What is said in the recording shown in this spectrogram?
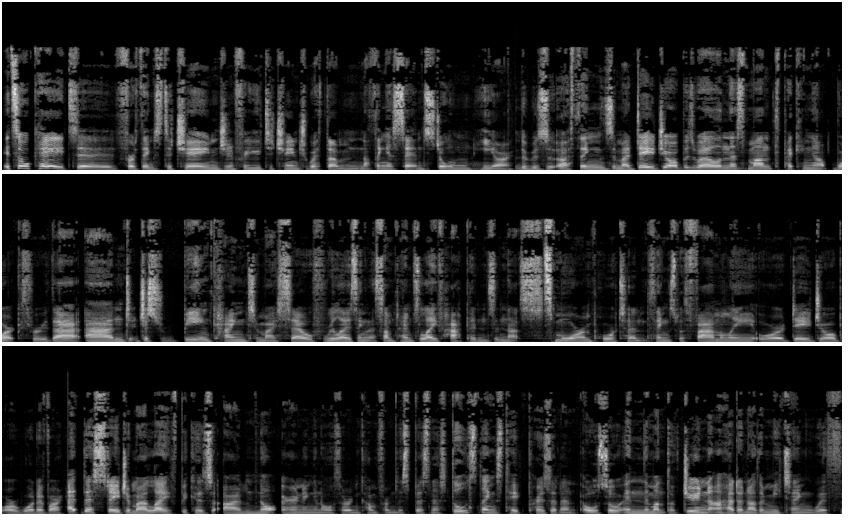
it's okay to for things to change and for you to change with them. Nothing is set in stone here. There was uh, things in my day job as well in this month, picking up work through that, and just being kind to myself, realizing that sometimes life happens, and that's more important. Things with family or day job or whatever at this stage of my life because I'm not earning an author income from this business. Those things take precedent. Also, in the month of June, I had another meeting with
